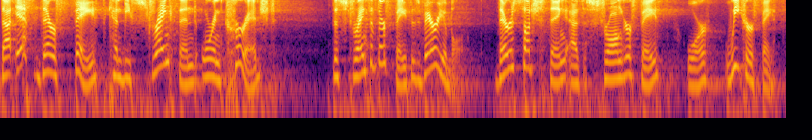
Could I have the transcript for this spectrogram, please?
that if their faith can be strengthened or encouraged, the strength of their faith is variable. There is such thing as stronger faith or weaker faith,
